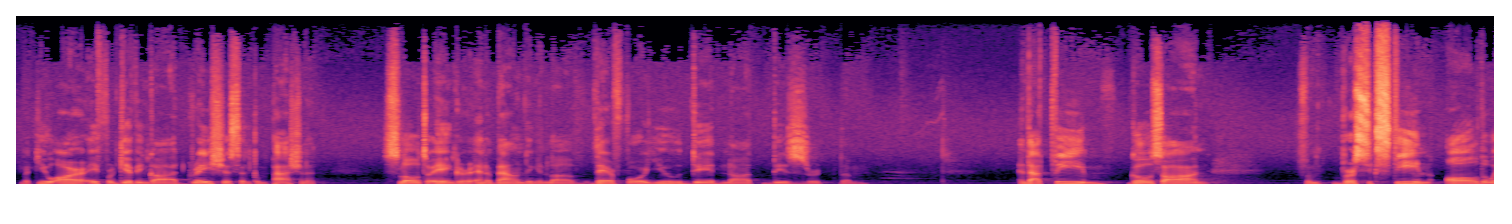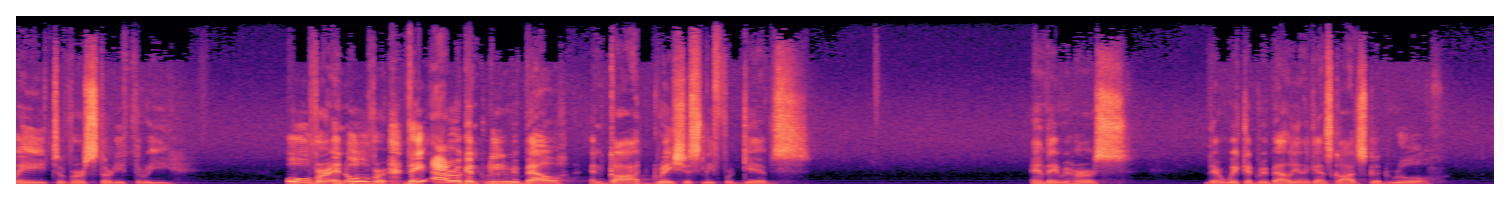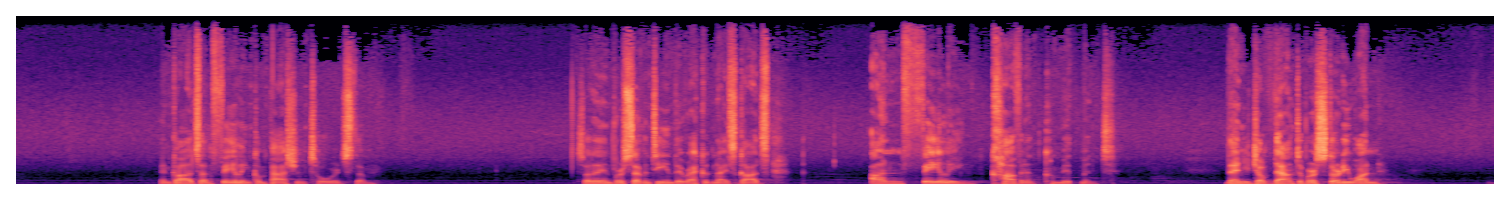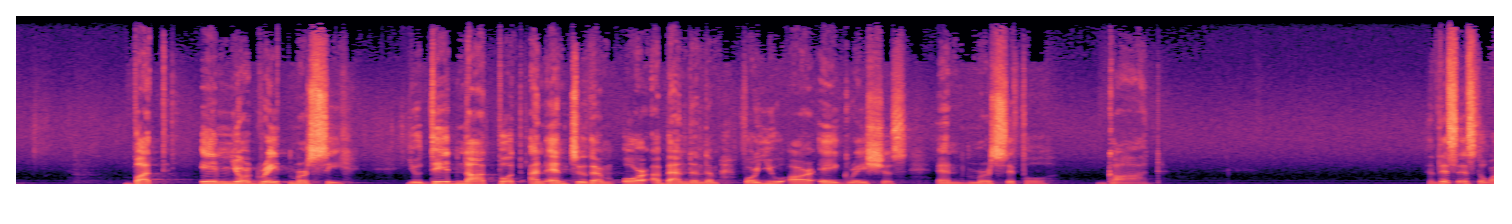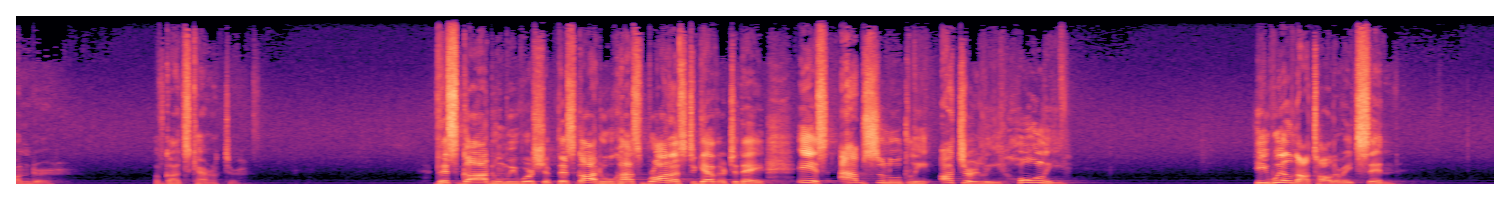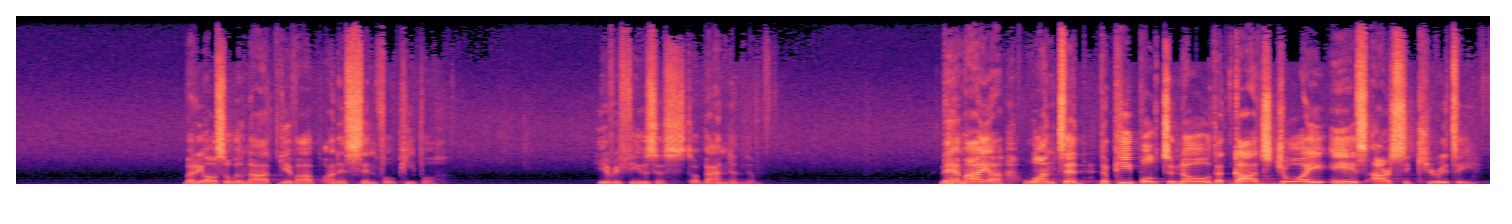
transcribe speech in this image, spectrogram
But you are a forgiving God, gracious and compassionate, slow to anger and abounding in love. Therefore, you did not desert them. And that theme goes on from verse 16 all the way to verse 33. Over and over, they arrogantly rebel, and God graciously forgives. And they rehearse their wicked rebellion against God's good rule and God's unfailing compassion towards them. So that in verse 17, they recognize God's unfailing covenant commitment. Then you jump down to verse 31. But in your great mercy, you did not put an end to them or abandon them, for you are a gracious and merciful God. And this is the wonder of God's character. This God whom we worship, this God who has brought us together today, is absolutely, utterly holy. He will not tolerate sin. But he also will not give up on his sinful people. He refuses to abandon them. Nehemiah wanted the people to know that God's joy is our security.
